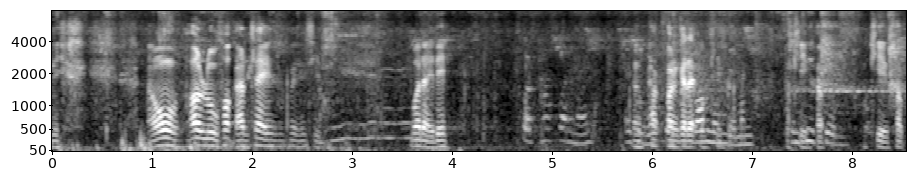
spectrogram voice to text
นี่ เอาเขารู้เพราะการใช้เป็นสิบ่ได้เด้กดพักก่อนไหมเออพักก่อนก็ได้รอบหนึงเดี๋ยวมันโอเป็นเคที่ครับ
